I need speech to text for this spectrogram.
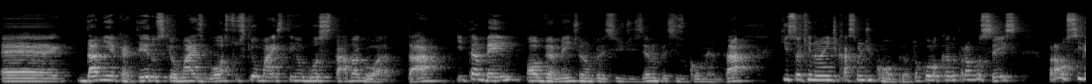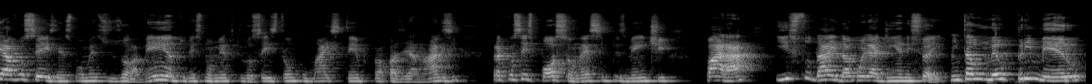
é, da minha carteira, os que eu mais gosto, os que eu mais tenho gostado agora, tá? E também, obviamente, eu não preciso dizer, não preciso comentar, que isso aqui não é indicação de compra. Eu estou colocando para vocês para auxiliar vocês nesse momento de isolamento, nesse momento que vocês estão com mais tempo para fazer análise, para que vocês possam né, simplesmente parar e estudar e dar uma olhadinha nisso aí. Então, o meu primeiro,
